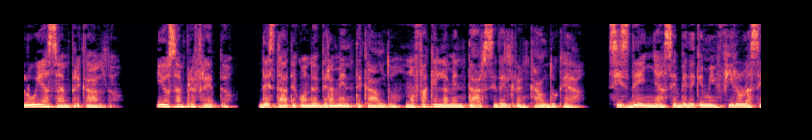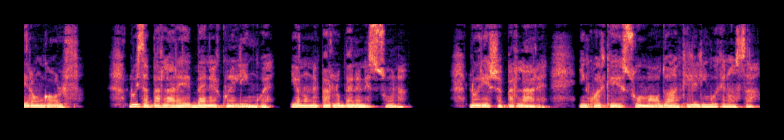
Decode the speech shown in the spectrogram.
Lui ha sempre caldo, io sempre freddo. D'estate, quando è veramente caldo, non fa che lamentarsi del gran caldo che ha. Si sdegna se vede che mi infilo la sera un golf. Lui sa parlare bene alcune lingue, io non ne parlo bene nessuna. Lui riesce a parlare, in qualche suo modo, anche le lingue che non sa.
